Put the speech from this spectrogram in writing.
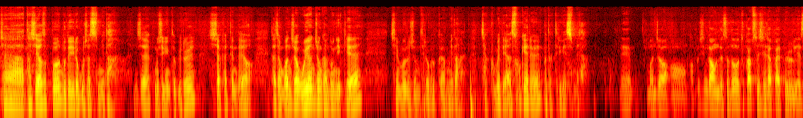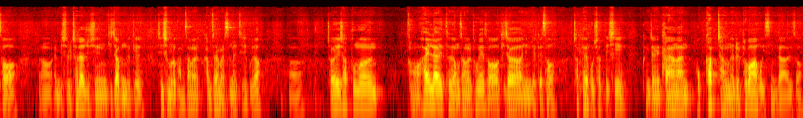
자, 다시 여섯 분 무대 위로 모셨습니다. 이제 공식 인터뷰를 시작할 텐데요. 가장 먼저 오연중 감독님께 질문을 좀 드려볼까 합니다. 작품에 대한 소개를 부탁드리겠습니다. 네, 먼저 어, 바쁘신 가운데서도 투캅스 제작 발표를 위해서 어, MBC를 찾아주신 기자분들께 진심으로 감사, 감사의 말씀을 드리고요. 어, 저희 작품은 어, 하이라이트 영상을 통해서 기자님들께서 접해 보셨듯이 굉장히 다양한 복합 장르를 표방하고 있습니다. 그래서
